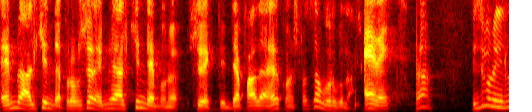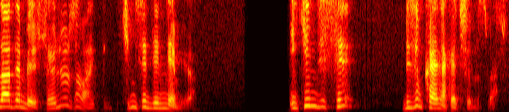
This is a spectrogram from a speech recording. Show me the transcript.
Emre Alkin de, Profesör Emre Alkin de bunu sürekli defalar her konuşmasında vurgular. Evet. Biz bunu yıllardan beri söylüyoruz ama kimse dinlemiyor. İkincisi bizim kaynak açığımız var.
